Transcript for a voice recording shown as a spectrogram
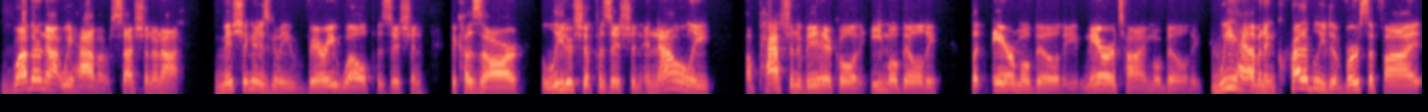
whether or not we have a recession or not, Michigan is going to be very well positioned because our leadership position and not only a passenger vehicle and e-mobility, but air mobility, maritime mobility. We have an incredibly diversified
